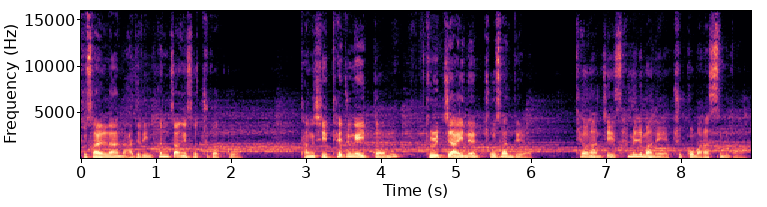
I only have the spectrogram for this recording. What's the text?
두 살 난 아들이 현장에서 죽었고 당시 태중에 있던 둘째 아이는 조산되어 태어난 지 3일 만에 죽고 말았습니다.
